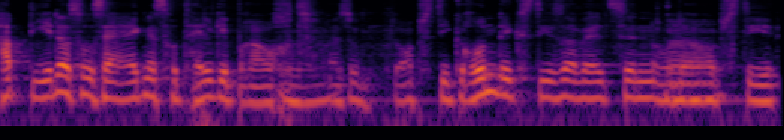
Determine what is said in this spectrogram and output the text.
hat jeder so sein eigenes Hotel gebraucht. Mhm. Also ob es die Grundix dieser Welt sind oder mhm. ob es die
